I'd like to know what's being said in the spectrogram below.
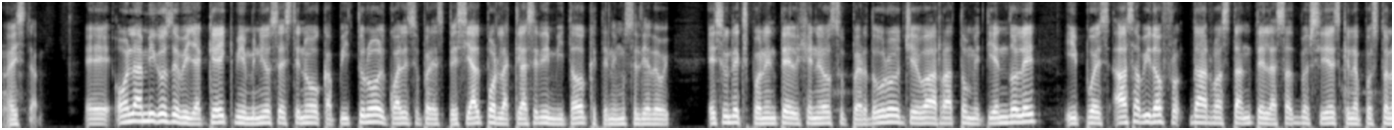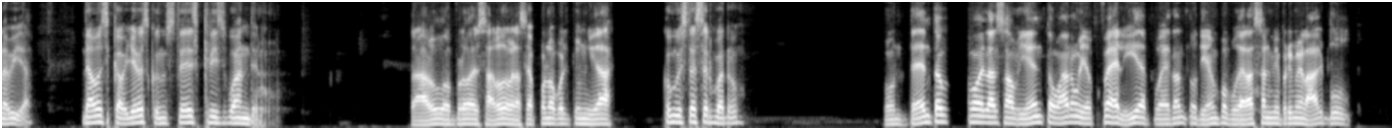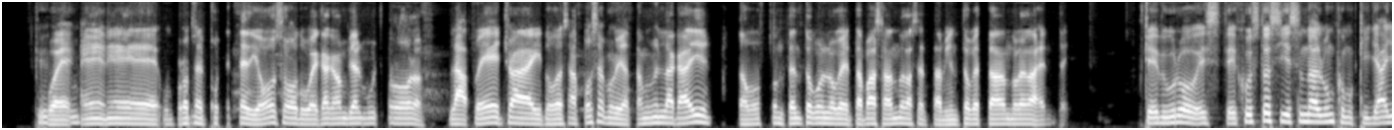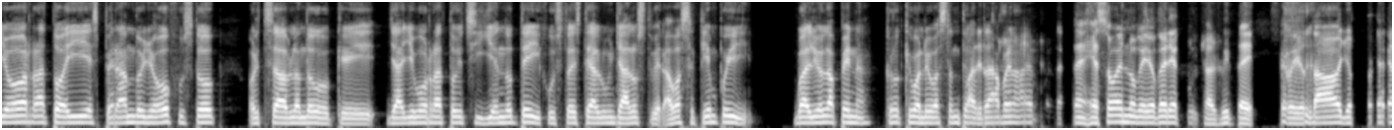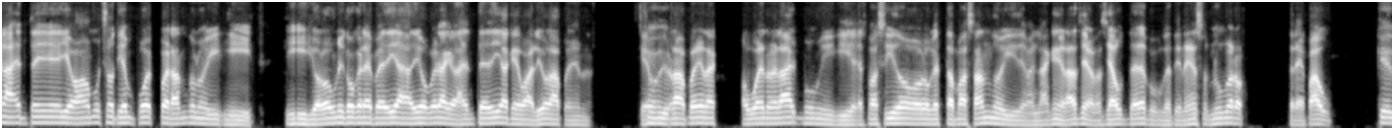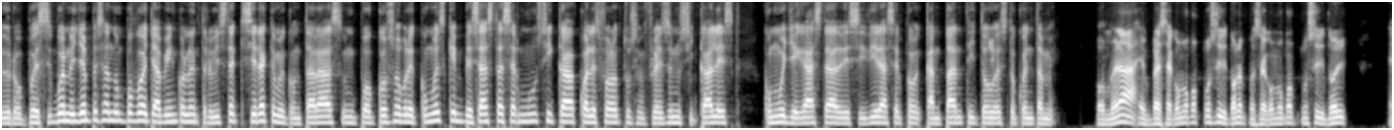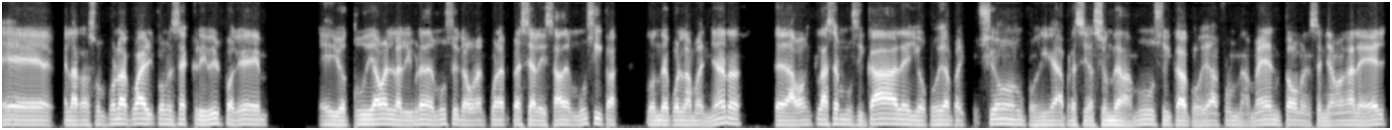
Ahí está. Eh, hola amigos de Bella Cake, bienvenidos a este nuevo capítulo, el cual es súper especial por la clase de invitado que tenemos el día de hoy. Es un exponente del género súper duro, lleva rato metiéndole y pues ha sabido afrontar bastante las adversidades que le ha puesto en la vida. Damas y caballeros, con ustedes Chris Wander. Saludos, brother, saludos, gracias por la oportunidad. ¿Cómo estás, hermano? Contento con el lanzamiento, mano, yo feliz después de tanto tiempo poder lanzar mi primer álbum. Pues eh, un proceso tedioso, tuve que cambiar mucho la fecha y todas esas cosas, pero ya estamos en la calle, estamos contentos con lo que está pasando, el acercamiento que está dándole la gente. Qué duro, este, justo así es un álbum como que ya llevo rato ahí esperando yo, justo ahorita estaba hablando que ya llevo rato siguiéndote y justo este álbum ya lo esperaba hace tiempo y valió la pena, creo que valió bastante la pena. Eso es lo que yo quería escuchar, viste, pero yo estaba, yo creía que la gente llevaba mucho tiempo esperándolo y, y, yo lo único que le pedía a Dios era que la gente diga que valió la pena. Que valió la pena, que está bueno el álbum y, eso ha sido lo que está pasando y de verdad que gracias, gracias a ustedes porque tienen esos números trepados. Qué duro. Pues bueno, ya empezando un poco ya bien con la entrevista, quisiera que me contaras un poco sobre cómo es que empezaste a hacer música, cuáles fueron tus influencias musicales, cómo llegaste a decidir a ser cantante y todo esto, cuéntame. Pues mira, empecé como compositor, empecé como compositor eh, la razón por la cual comencé a escribir fue que eh, yo estudiaba en la Libre de Música, una escuela especializada en música, donde por la mañana te daban clases musicales, yo cogía percusión, cogía apreciación de la música, cogía fundamentos, me enseñaban a leer.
